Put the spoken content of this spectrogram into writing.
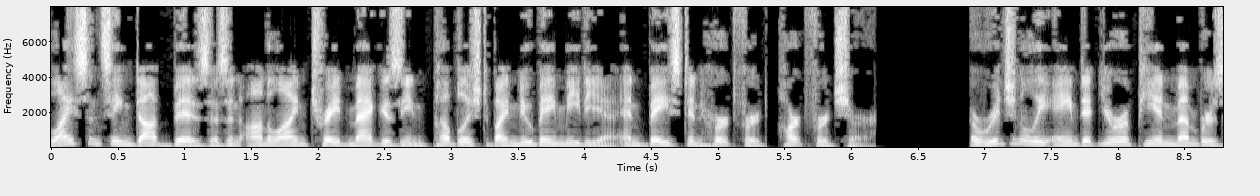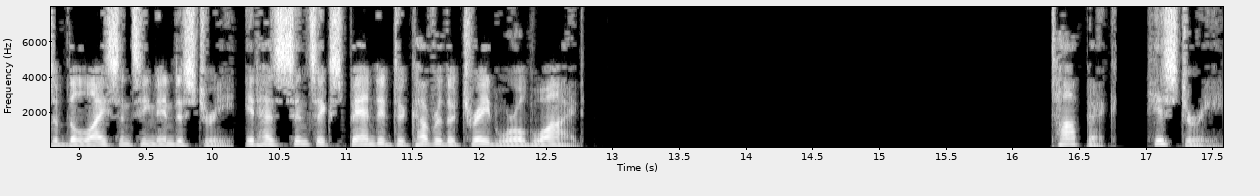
Licensing.biz is an online trade magazine published by Newbay Media and based in Hertford, Hertfordshire. Originally aimed at European members of the licensing industry, it has since expanded to cover the trade worldwide. History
